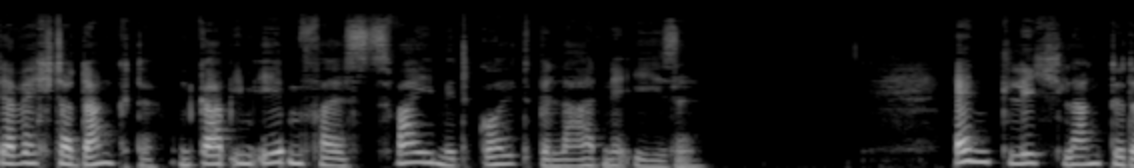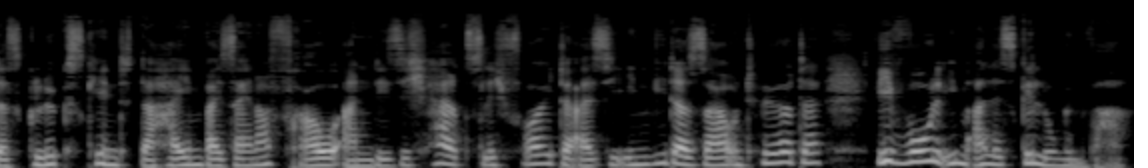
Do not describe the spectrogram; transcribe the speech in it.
Der wächter dankte und gab ihm ebenfalls zwei mit gold beladene esel endlich langte das glückskind daheim bei seiner frau an die sich herzlich freute als sie ihn wiedersah und hörte wie wohl ihm alles gelungen war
